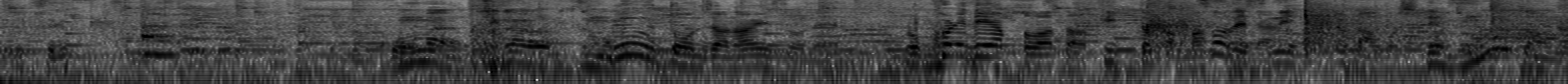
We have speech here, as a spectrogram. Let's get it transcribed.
映る？ほん違ういつも。ムートンじゃないんですよね。これでやっぱまたフィット感増すそうですね。みたいとかもしでもムートンも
